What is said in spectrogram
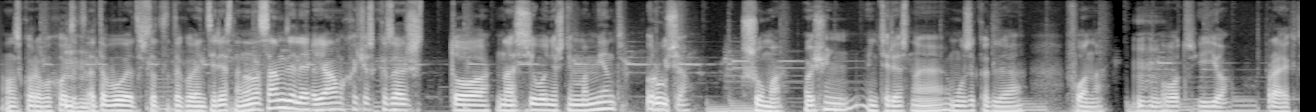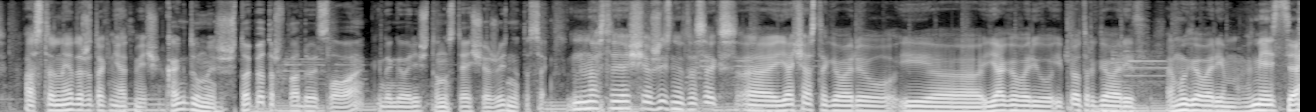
он скоро выходит. Это будет что-то такое интересное. Но на самом деле я вам хочу сказать, что на сегодняшний момент Руся Шума очень интересная музыка для фона. Угу. Вот ее проект. Остальные даже так не отмечу. Как думаешь, что Петр вкладывает в слова, когда говорит, что настоящая жизнь это секс? Настоящая жизнь это секс. Э, я часто говорю, и э, я говорю, и Петр говорит, а мы говорим вместе.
